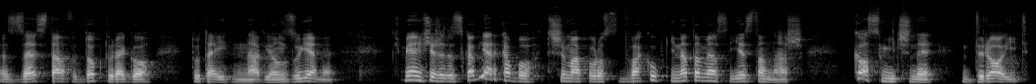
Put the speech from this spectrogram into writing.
zestaw, do którego tutaj nawiązujemy. Śmiałem się, że to jest kawiarka, bo trzyma po prostu dwa kubki, natomiast jest to nasz kosmiczny droid.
